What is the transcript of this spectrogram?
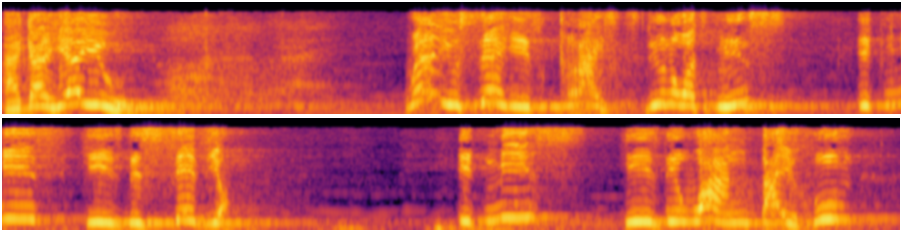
I can't hear you. When you say he is Christ, do you know what it means? It means he is the Savior. It means he is the one by whom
